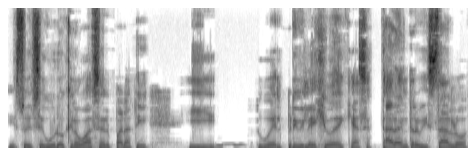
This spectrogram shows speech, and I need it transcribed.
Y estoy seguro que lo va a hacer para ti. Y tuve el privilegio de que aceptara entrevistarlo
